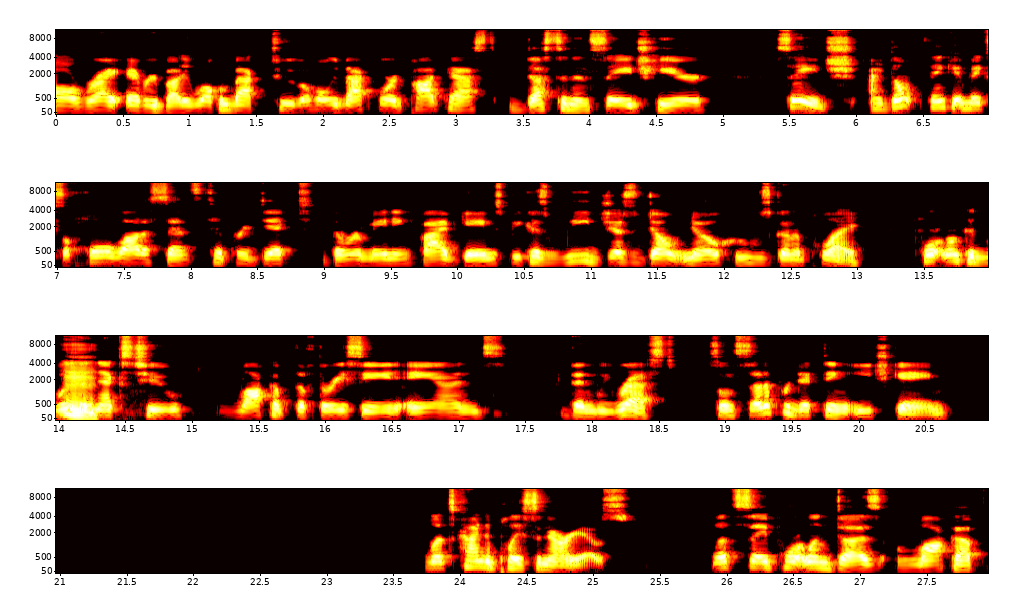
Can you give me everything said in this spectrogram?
All right, everybody, welcome back to the Holy Backboard podcast. Dustin and Sage here. Sage, I don't think it makes a whole lot of sense to predict the remaining five games because we just don't know who's going to play. Portland could win the Hmm. next two, lock up the three seed, and then we rest. So instead of predicting each game, let's kind of play scenarios. Let's say Portland does lock up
